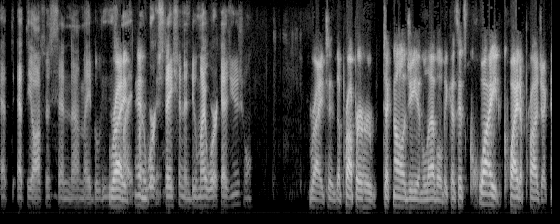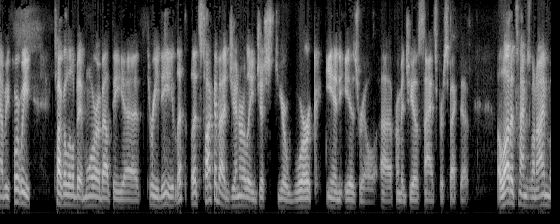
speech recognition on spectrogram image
at at the office, and I'm able to right. my, my workstation and do my work as usual. Right, the proper technology and level because it's quite quite a project. Now, before we talk a little bit more about the uh, 3D, let's let's talk about generally just your work in Israel uh, from a geoscience perspective. A lot of times when I'm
